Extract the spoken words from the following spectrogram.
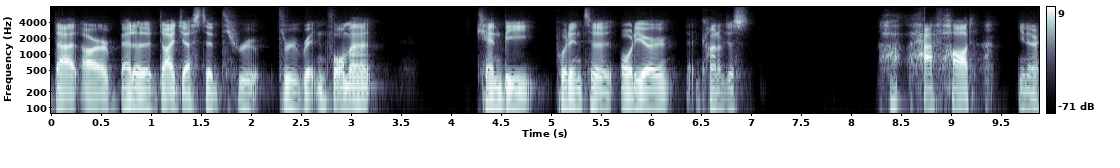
that are better digested through through written format can be put into audio kind of just half heart, you know,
